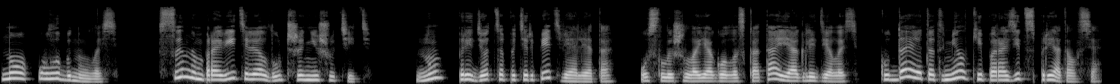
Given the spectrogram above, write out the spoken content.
но улыбнулась. С сыном правителя лучше не шутить. Ну, придется потерпеть, Виолетта, услышала я голос кота и огляделась. Куда этот мелкий паразит спрятался?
